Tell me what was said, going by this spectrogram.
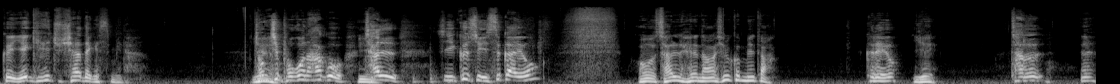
그 얘기해 주셔야 되겠습니다. 정치 예. 복원하고 예. 잘 이끌 수 있을까요? 어, 잘 해 나가실 겁니다. 그래요? 예. 잘 네.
